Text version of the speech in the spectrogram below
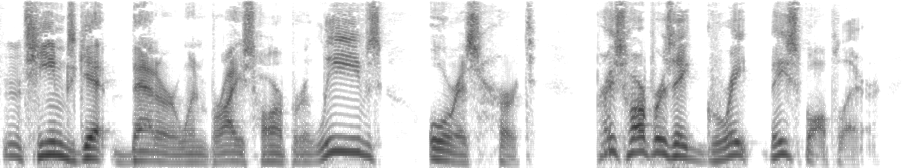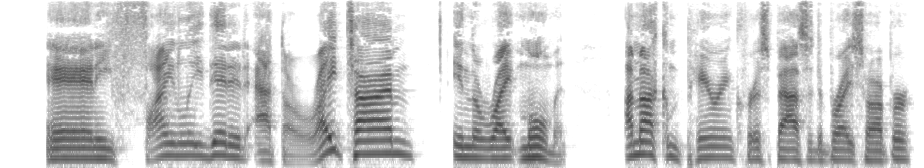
Hmm. Teams get better when Bryce Harper leaves or is hurt. Bryce Harper is a great baseball player, and he finally did it at the right time in the right moment. I'm not comparing Chris Bassitt to Bryce Harper.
